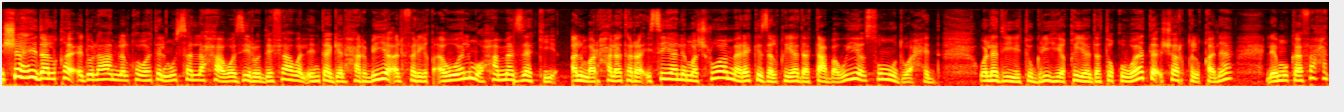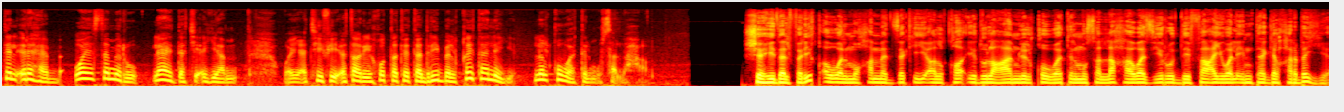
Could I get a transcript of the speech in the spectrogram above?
شهد القائد العام للقوات المسلحة وزير الدفاع والإنتاج الحربي الفريق أول محمد زكي المرحلة الرئيسية لمشروع مراكز القيادة التعبوية صمود واحد والذي تجريه قيادة قوات شرق القناة لمكافحة الإرهاب ويستمر لعدة أيام ويأتي في إطار خطة التدريب القتالي للقوات المسلحة. شهد الفريق أول محمد زكي القائد العام للقوات المسلحة وزير الدفاع والإنتاج الحربي.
